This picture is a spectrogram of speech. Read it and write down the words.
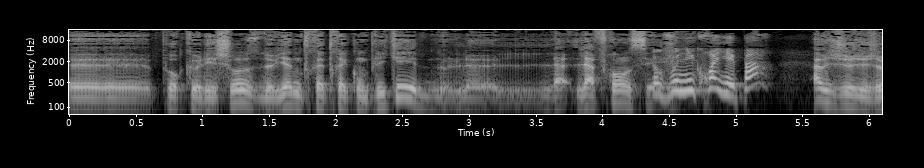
Euh, pour que les choses deviennent très très compliquées. la, France. Donc vous n'y croyez pas? Ah, je, je, je,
